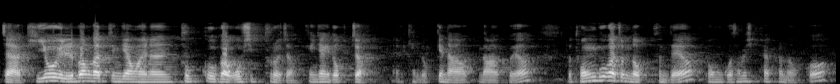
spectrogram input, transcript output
자, 기호 1번 같은 경우에는 북구가 50%죠. 굉장히 높죠. 이렇게 높게 나왔, 나왔고요. 또 동구가 좀 높은데요. 동구 38% 높고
